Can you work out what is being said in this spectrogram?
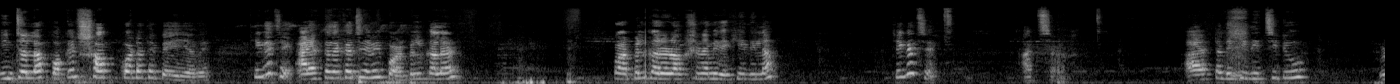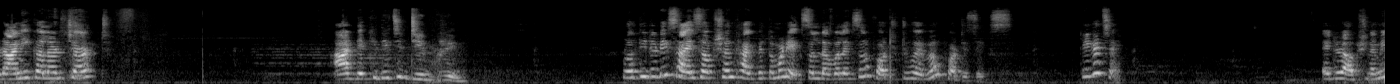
ইন্টারলক পকেট সব কটাতে পেয়ে যাবে। ঠিক আছে? আর একটা দেখাচ্ছি আমি purple colour purple colour option আমি দেখিয়ে দিলাম। ঠিক আছে? আচ্ছা। আর একটা দেখিয়ে দিচ্ছি টু রানী কালার চার্ট আর দেখিয়ে দিচ্ছি ডিপ গ্রিন প্রতিটারই সাইজ অপশন থাকবে তোমার XL double XL forty two এবং ফর্টি সিক্স ঠিক আছে? এটার অপশন আমি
